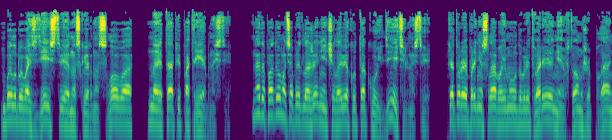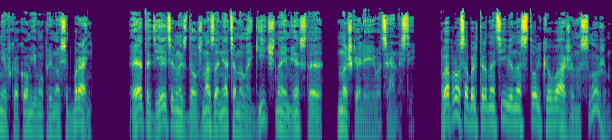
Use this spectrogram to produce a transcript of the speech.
было бы воздействие на сквернослово на этапе потребности. Надо подумать о предложении человеку такой деятельности, которая принесла бы ему удовлетворение в том же плане, в каком ему приносит брань. Эта деятельность должна занять аналогичное место на шкале его ценностей. Вопрос об альтернативе настолько важен и сложен,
